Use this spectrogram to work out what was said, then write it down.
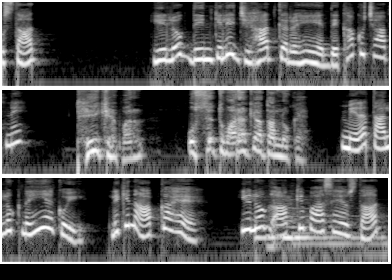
उस्ताद ये लोग दीन के लिए जिहाद कर रहे हैं देखा कुछ आपने? ठीक है पर उससे तुम्हारा क्या ताल्लुक है? मेरा ताल्लुक नहीं है कोई लेकिन आपका है। ये लोग आपके पास हैं उस्ताद।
